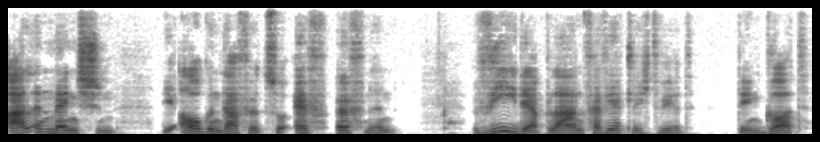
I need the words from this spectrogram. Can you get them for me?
allen Menschen die Augen dafür zu öffnen, wie der Plan verwirklicht wird, den Gott,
